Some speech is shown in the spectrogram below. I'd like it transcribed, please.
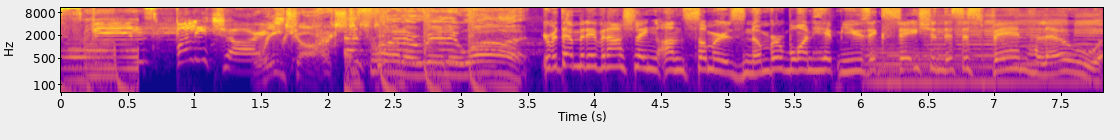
Spins Fully Charged. Recharge. That's what I really want. You're with them, David Ashling on Summer's number one hit music station. This is Spin. Hello.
